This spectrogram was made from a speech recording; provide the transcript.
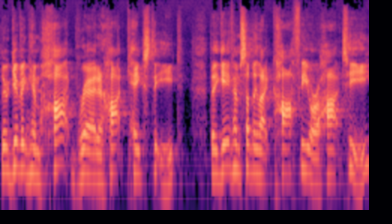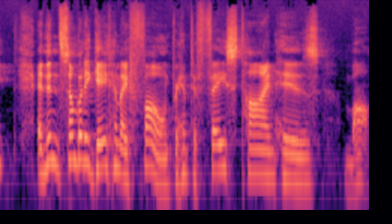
They're giving him hot bread and hot cakes to eat. They gave him something like coffee or hot tea, and then somebody gave him a phone for him to FaceTime his mom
